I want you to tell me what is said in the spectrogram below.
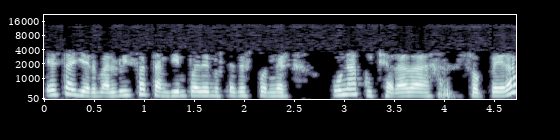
Esta hierba luisa también pueden ustedes poner una cucharada sopera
